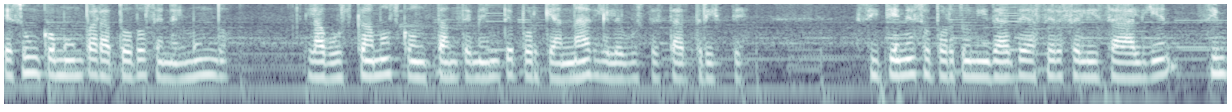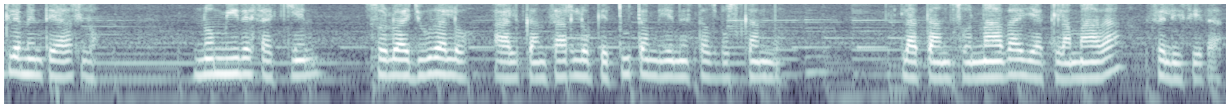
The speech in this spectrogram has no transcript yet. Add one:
es un común para todos en el mundo. La buscamos constantemente porque a nadie le gusta estar triste. Si tienes oportunidad de hacer feliz a alguien, simplemente hazlo. No mires a quién, solo ayúdalo a alcanzar lo que tú también estás buscando. La tan sonada y aclamada felicidad.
